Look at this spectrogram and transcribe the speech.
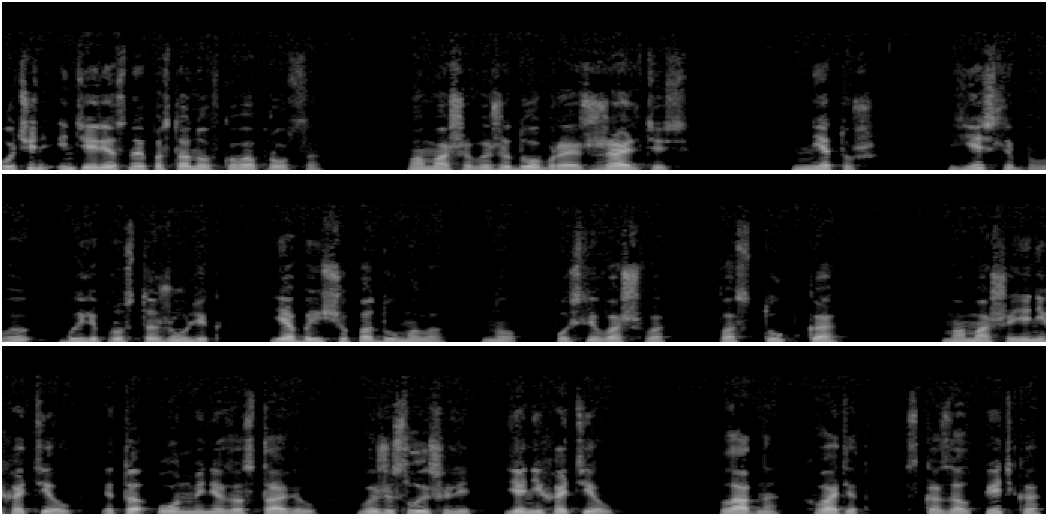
Очень интересная постановка вопроса. Мамаша, вы же добрая, сжальтесь». «Нет уж, если бы вы были просто жулик, я бы еще подумала, но после вашего поступка... Мамаша, я не хотел, это он меня заставил. Вы же слышали, я не хотел. Ладно, хватит, сказал Петька,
